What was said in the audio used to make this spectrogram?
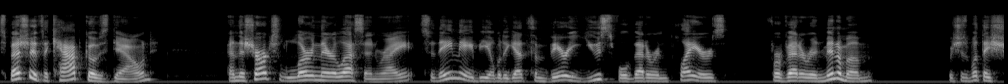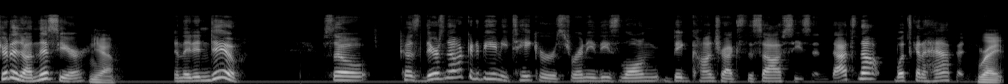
Especially if the cap goes down and the Sharks learn their lesson, right? So they may be able to get some very useful veteran players for veteran minimum, which is what they should have done this year Yeah. and they didn't do. So, because there's not going to be any takers for any of these long, big contracts this offseason. That's not what's going to happen. Right.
